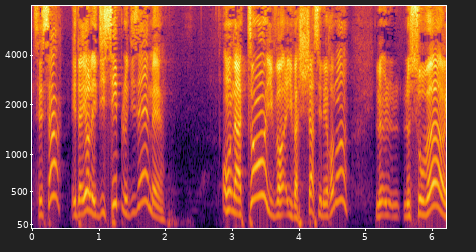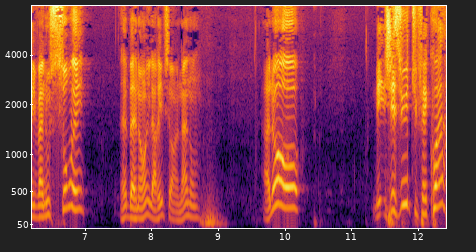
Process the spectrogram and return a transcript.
C'est ça. Et d'ailleurs, les disciples disaient, mais on attend, il va, chasser les Romains. Le, le sauveur, il va nous sauver. Eh ben non, il arrive sur un anon. Allô? Mais Jésus, tu fais quoi?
